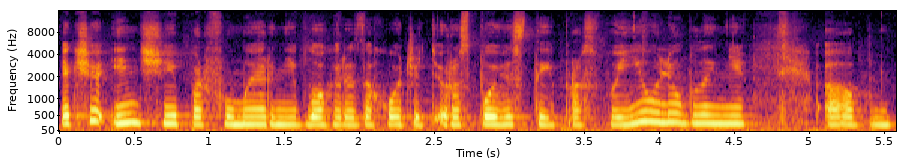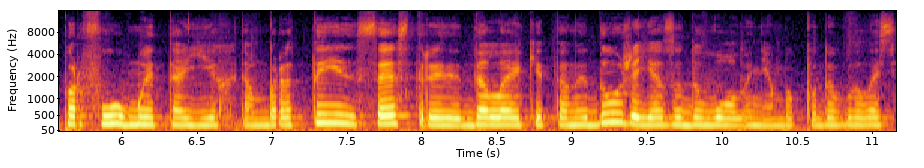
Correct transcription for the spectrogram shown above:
Якщо інші парфумерні блогери захочуть розповісти про свої улюблені е, парфуми та їх там брати, сестри далекі та не дуже, я з задоволенням би подивилась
